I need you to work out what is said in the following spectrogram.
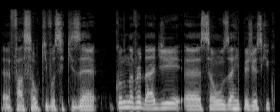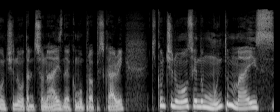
eh, faça o que você quiser. Quando, na verdade, eh, são os RPGs que continuam, tradicionais, né? Como o próprio Skyrim, que continuam sendo muito mais...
